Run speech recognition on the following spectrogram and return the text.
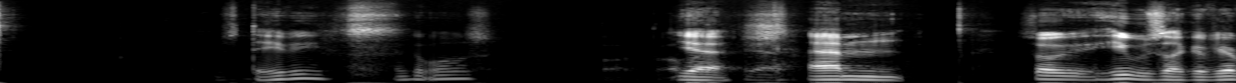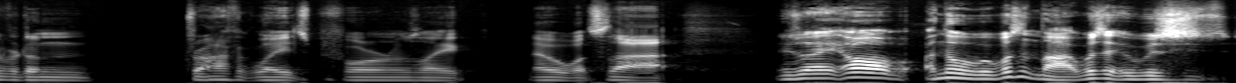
it was Davey, I think it was. Yeah. yeah. Um, so he was like, "Have you ever done traffic lights before?" And I was like, "No, what's that?" He's like, "Oh, no, it wasn't that, was it? It was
